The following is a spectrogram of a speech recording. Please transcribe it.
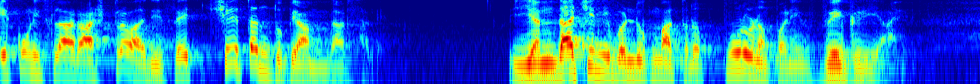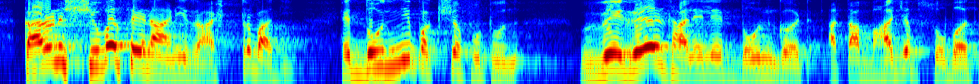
एकोणीसला राष्ट्रवादीचे चेतन तुपे आमदार झाले. यंदाची निवडणूक मात्र पूर्णपणे वेगळी आहे. कारण शिवसेना आणि राष्ट्रवादी हे दोन्ही पक्ष फुटून वेगळे झालेले दोन गट आता भाजपसोबत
